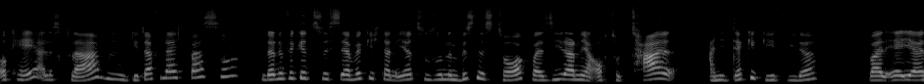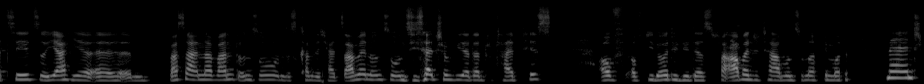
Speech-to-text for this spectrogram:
okay, alles klar, hm, geht da vielleicht was so? Und dann entwickelt es sich ja wirklich dann eher zu so einem Business Talk, weil sie dann ja auch total an die Decke geht wieder, weil er ihr erzählt, so, ja, hier äh, ähm, Wasser an der Wand und so und das kann sich halt sammeln und so und sie ist halt schon wieder dann total pisst auf, auf die Leute, die das verarbeitet haben und so nach dem Motto, Mensch,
